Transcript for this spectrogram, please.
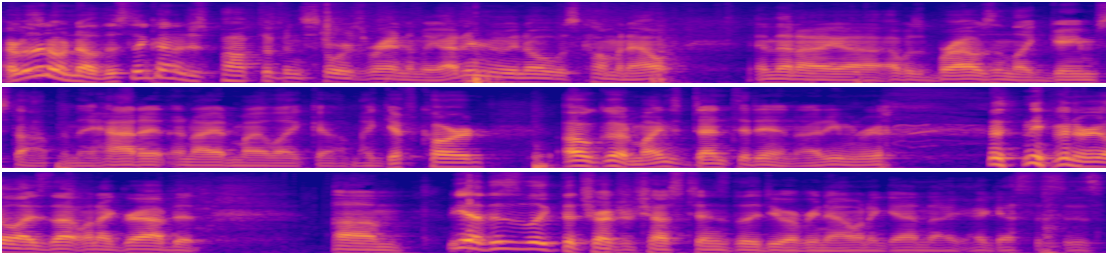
I really don't know. This thing kind of just popped up in stores randomly. I didn't really know it was coming out. And then I uh, I was browsing like GameStop and they had it, and I had my like uh, my gift card. Oh, good, mine's dented in. I didn't even didn't even realize that when I grabbed it. Um, yeah, this is like the treasure chest tins that they do every now and again. I, I guess this is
